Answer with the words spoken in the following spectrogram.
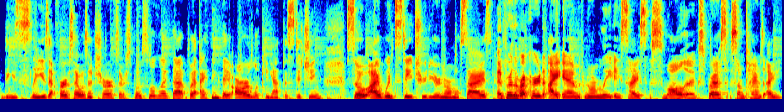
these sleeves. At first, I wasn't sure if they're supposed to look like that, but I think they are looking at the stitching. So I would stay true to your normal size. And for the record, record, I am normally a size small in Express. Sometimes I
